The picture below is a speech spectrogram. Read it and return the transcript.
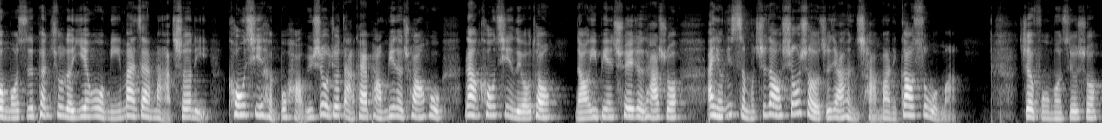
尔摩斯喷出的烟雾弥漫在马车里，空气很不好。于是我就打开旁边的窗户，让空气流通。然后一边吹着，他说：“哎呦，你怎么知道凶手的指甲很长嘛？你告诉我嘛。”这福摩斯就说：“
